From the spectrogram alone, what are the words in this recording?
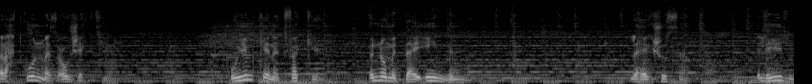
رح تكون مزعوجة كتير. ويمكن تفكر إنه متضايقين منا لهيك شو ساوي؟ قليلي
